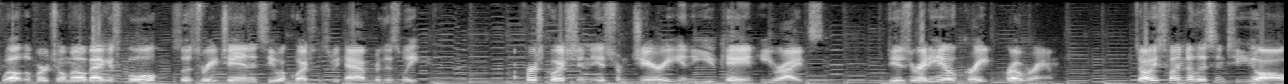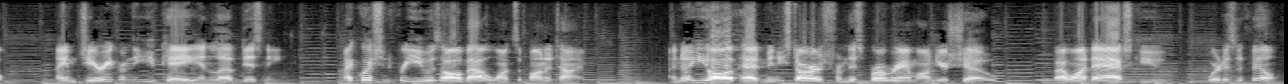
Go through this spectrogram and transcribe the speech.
Well, the virtual mailbag is full, so let's reach in and see what questions we have for this week. Our first question is from Jerry in the UK, and he writes Diz Radio, great program. It's always fun to listen to you all. I am Jerry from the UK and love Disney. My question for you is all about Once Upon a Time. I know you all have had many stars from this program on your show, but I wanted to ask you where does it film?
